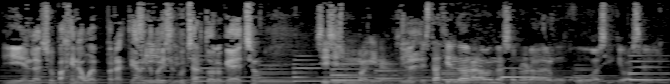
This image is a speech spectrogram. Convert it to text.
Y en la- su página web prácticamente Sí, podéis sí. escuchar todo lo que ha hecho. Sí, sí, es un máquina. sí. Está haciendo ahora la banda sonora de algún juego, así que va a ser.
